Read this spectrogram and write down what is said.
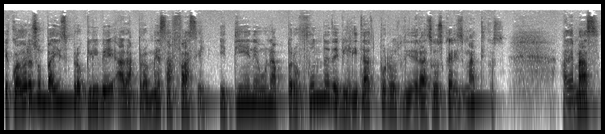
Ecuador es un país proclive a la promesa fácil y tiene una profunda debilidad por los liderazgos carismáticos. Además,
